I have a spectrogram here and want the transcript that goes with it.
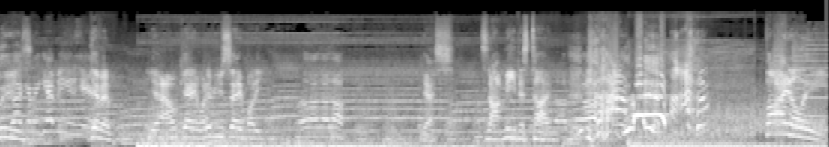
You're not gonna get me in here. Give him. Yeah, okay. Whatever you say, buddy. No! No! No! No! Yes. It's not me this time. No, no. Finally.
